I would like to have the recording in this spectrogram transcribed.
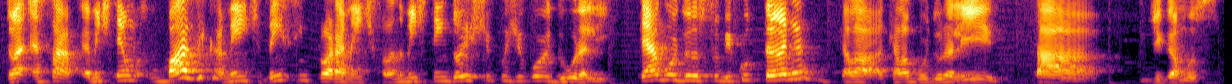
Então, essa, a gente tem, basicamente, bem simploramente falando, a gente tem dois tipos de gordura ali. Tem a gordura subcutânea, aquela, aquela gordura ali tá, digamos,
